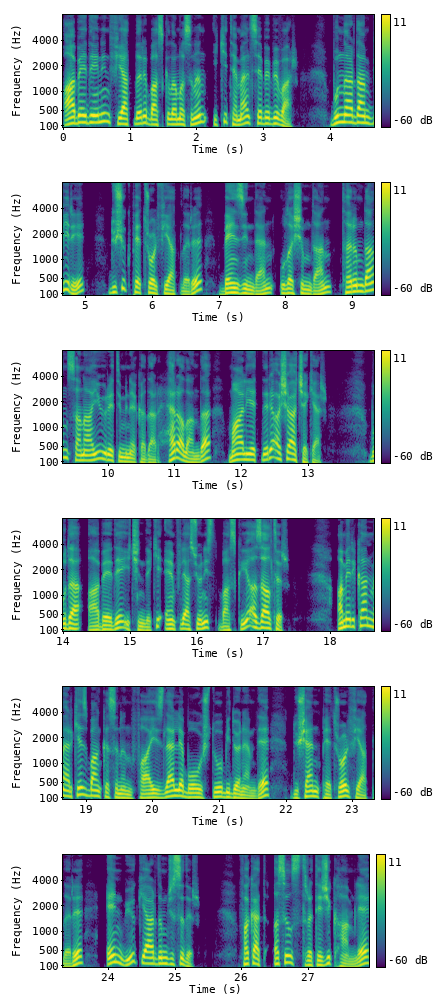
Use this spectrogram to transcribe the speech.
ABD'nin fiyatları baskılamasının iki temel sebebi var. Bunlardan biri, düşük petrol fiyatları benzinden, ulaşımdan, tarımdan sanayi üretimine kadar her alanda maliyetleri aşağı çeker. Bu da ABD içindeki enflasyonist baskıyı azaltır. Amerikan Merkez Bankası'nın faizlerle boğuştuğu bir dönemde düşen petrol fiyatları en büyük yardımcısıdır. Fakat asıl stratejik hamle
